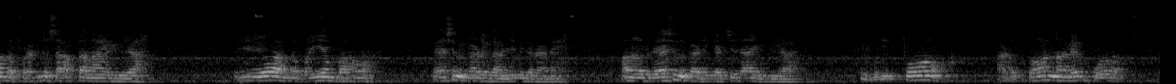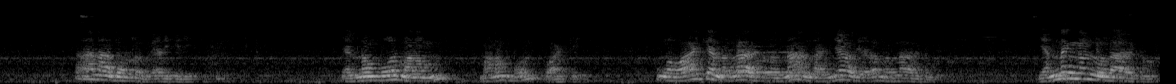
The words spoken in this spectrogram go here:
அந்த ஃப்ரெண்டு சாப்பிட்டானா இல்லையா? ஐயோ அந்த பையன் பாவம். ரேஷன் கார்டு கழிஞ்சுக்கிறானே அவனுக்கு ரேஷன் கார்டு கிடச்சிதா இல்லையா? இப்படி தோணும். அது தோணினாலே போதும். அதான் நான் சொல்கிறது அடிக்கடி. எண்ணம் போல் மனம் மனம் போல் வாழ்க்கை. உங்கள் வாழ்க்கை நல்லா இருக்கணும்னா அந்த அஞ்சாவது இடம் நல்லா இருக்கணும். எண்ணங்கள் நல்லா இருக்கணும்.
